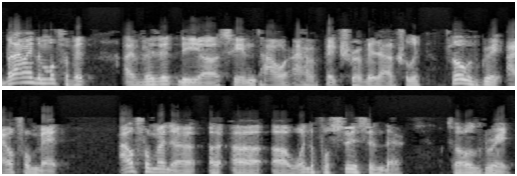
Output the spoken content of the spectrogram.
But I made the most of it. I visited the uh, CN Tower. I have a picture of it actually, so it was great. I also met, I also met a a, a, a wonderful citizen there, so it was great.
